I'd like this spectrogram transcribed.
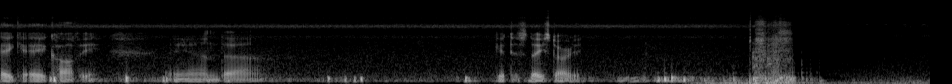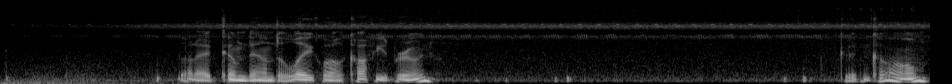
aka coffee, and uh, get this day started. Thought I'd come down to the lake while coffee's brewing. Good and calm.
